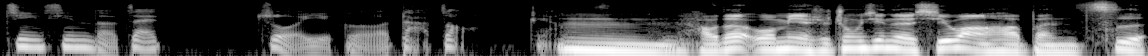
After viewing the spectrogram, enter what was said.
精心的再做一个打造。这样子，嗯，好的，我们也是衷心的希望哈，本次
